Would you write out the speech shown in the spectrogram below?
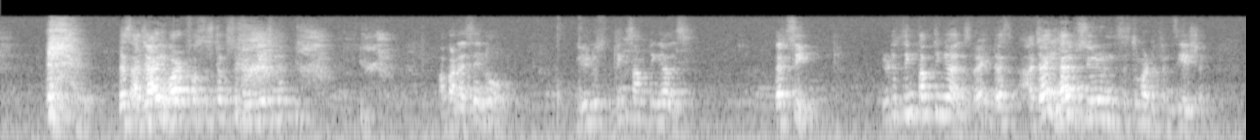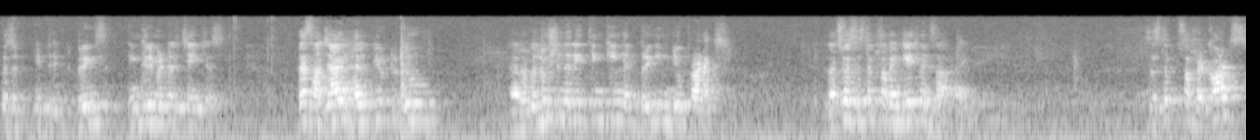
does agile work for systems of engagement? Uh, But I say no. You need to think something else. Let's see. You need to think something else, right? Does agile helps you in system of differentiation because it, it, it brings incremental changes. Does agile help you to do uh, revolutionary thinking and bringing new products? That's where systems of engagements are, right? Systems of records,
